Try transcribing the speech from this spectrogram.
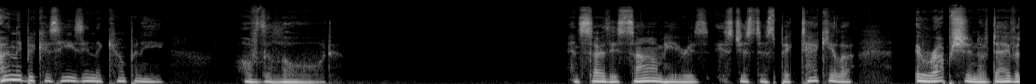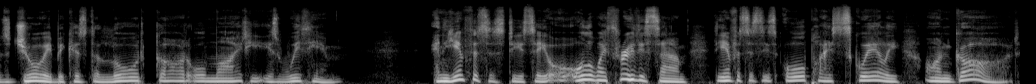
only because he's in the company of the Lord. And so this psalm here is, is just a spectacular eruption of David's joy because the Lord God Almighty is with him. And the emphasis, do you see, all the way through this psalm, the emphasis is all placed squarely on God.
